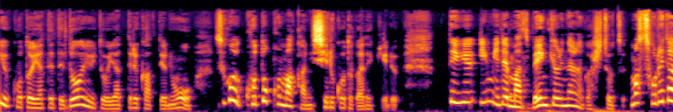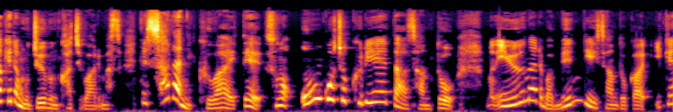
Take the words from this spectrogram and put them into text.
いうことをやってて、どういう人をやってるかっていうのを、すごい事細かに知ることができる。っていう意味で、まず勉強になるのが一つ。まあ、それだけでも十分価値はあります。で、さらに加えて、その大御所クリエイターさんと、まあ、言うなればメンディーさんとか、池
